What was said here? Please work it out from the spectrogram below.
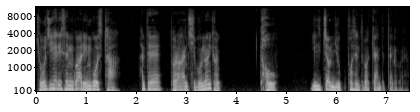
조지 해리슨과 링고 스타한테 돌아간 지분은 결, 겨우 1.6%밖에 안 됐다는 거예요.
